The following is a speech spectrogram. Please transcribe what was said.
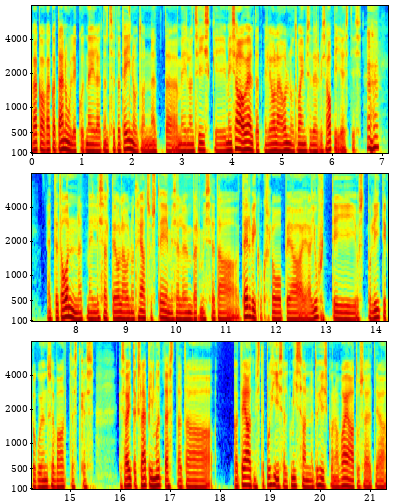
väga-väga tänulikud neile, et nad seda teinud on, et äh, meil on siiski, me ei saa öelda, et meil ei ole olnud vaimse tervise abi Eestis mm. -hmm. et teda on, et meil lihtsalt ei ole olnud head süsteemi selle ümber, mis seda tervikuks loob ja, ja juhti just poliitikakujunduse vaatest, kes, kes aitaks läbi mõtestada ka teadmistepõhiselt, mis on need ühiskonna vajadused ja,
